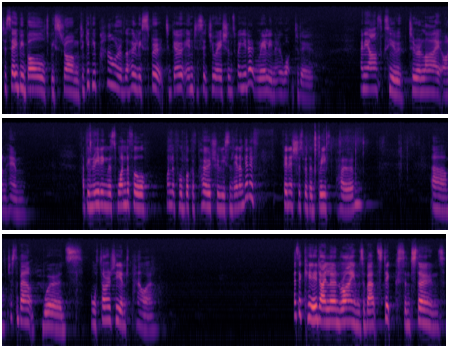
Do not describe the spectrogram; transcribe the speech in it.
to say, be bold, be strong, to give you power of the Holy Spirit to go into situations where you don't really know what to do. And He asks you to rely on Him. I've been reading this wonderful, wonderful book of poetry recently, and I'm going to finish just with a brief poem um, just about words, authority, and power. As a kid, I learned rhymes about sticks and stones.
